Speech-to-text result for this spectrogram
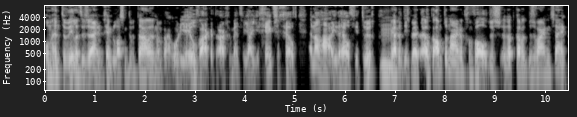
om hen te willen te zijn, geen belasting te betalen. En dan hoorde je heel vaak het argument van ja, je geeft ze geld en dan haal je de helft weer terug. Mm. Maar ja, dat is bij elke ambtenaar het geval. Dus uh, dat kan het bezwaar niet zijn.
